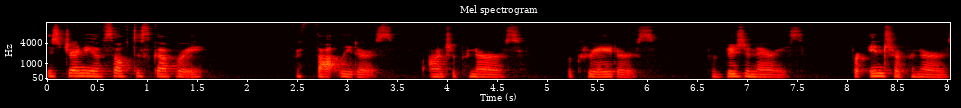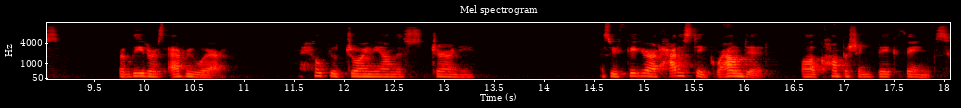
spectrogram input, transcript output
This journey of self discovery for thought leaders, for entrepreneurs, for creators, for visionaries, for entrepreneurs, for leaders everywhere. I hope you'll join me on this journey as we figure out how to stay grounded while accomplishing big things.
